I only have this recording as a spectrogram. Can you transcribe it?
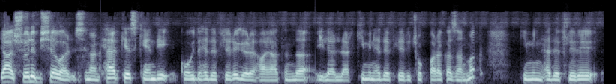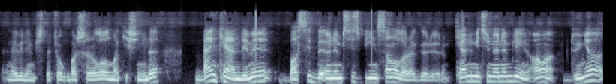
Ya şöyle bir şey var Sinan. Herkes kendi koyduğu hedeflere göre hayatında ilerler. Kimin hedefleri çok para kazanmak, kimin hedefleri ne bileyim işte çok başarılı olmak işinde. Ben kendimi basit ve önemsiz bir insan olarak görüyorum. Kendim için önemliyim ama dünya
